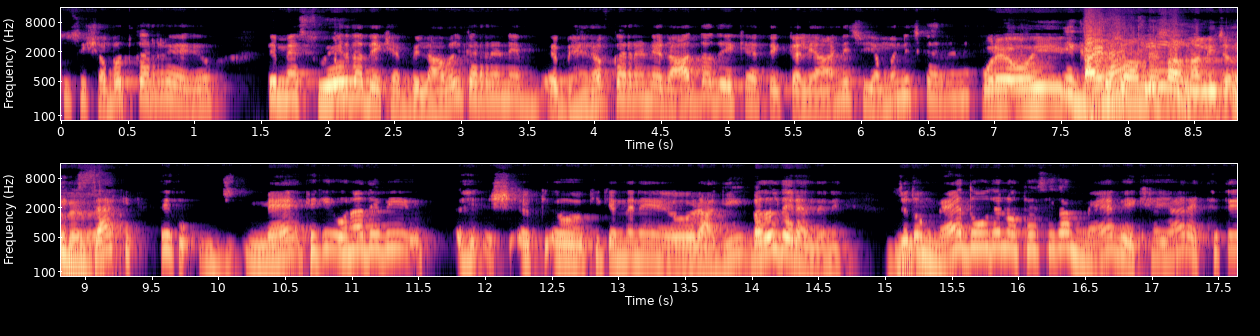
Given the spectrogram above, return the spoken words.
ਤੁਸੀਂ ਸ਼ਬਦ ਕਰ ਰਹੇ ਹੋ। ਤੇ ਮੈਂ ਸਵੇਰ ਦਾ ਦੇਖਿਆ ਬਿਲਾਵਲ ਕਰ ਰਹੇ ਨੇ ਭੈਰਵ ਕਰ ਰਹੇ ਨੇ ਰਾਤ ਦਾ ਦੇਖਿਆ ਤੇ ਕਲਿਆਣ ਵਿੱਚ ਯਮਨ ਵਿੱਚ ਕਰ ਰਹੇ ਨੇ। ਪੂਰੇ ਉਹੀ ਟਾਈਮ ਜ਼ੋਨ ਦੇ ਹਿਸਾਬ ਨਾਲ ਹੀ ਚੱਲਦੇ ਨੇ ਐਗਜ਼ੈਕਟਲੀ ਦੇਖੋ ਮੈਂ ਕਿਉਂਕਿ ਉਹਨਾਂ ਦੇ ਵੀ ਕੀ ਕਹਿੰਦੇ ਨੇ ਰਾਗੀ ਬਦਲਦੇ ਰਹਿੰਦੇ ਨੇ। ਜਦੋਂ ਮੈਂ ਦੋ ਦਿਨ ਉੱਥੇ ਸੀਗਾ ਮੈਂ ਵੇਖਿਆ ਯਾਰ ਇੱਥੇ ਤੇ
